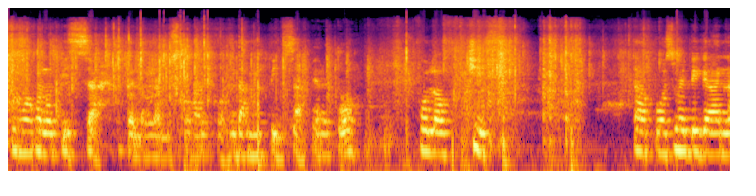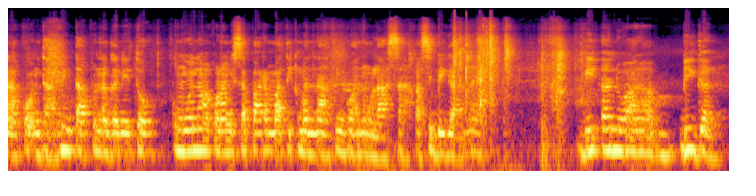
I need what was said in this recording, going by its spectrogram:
Kumuha ko ng pizza. Ito lang nagustuhan ko. Ang daming pizza. Pero ito, full of cheese. Tapos may bigana ako. Ang daming tapon na ganito. Kumuha lang ako ng isa para matikman natin kung anong lasa. Kasi bigana eh. Bi ano, ah, vegan.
